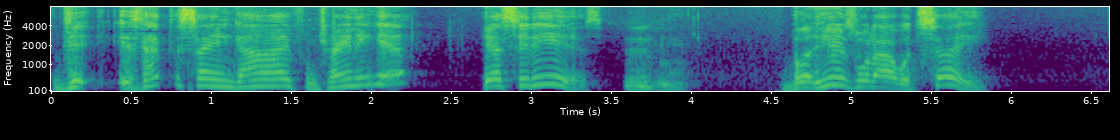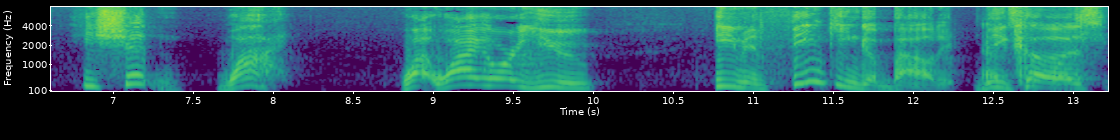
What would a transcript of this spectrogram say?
is that the same guy from training yet? Yes, it is. Mm-hmm. But here's what I would say: he shouldn't. Why? Why? Why are you even thinking about it? That's because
